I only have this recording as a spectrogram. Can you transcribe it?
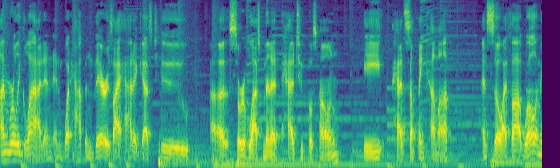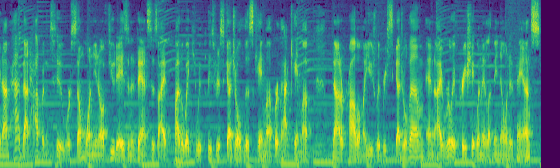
I'm really glad. And and what happened there is I had a guest who uh, sort of last minute had to postpone. He had something come up. And so I thought, well, I mean, I've had that happen too, where someone, you know, a few days in advance says, I, by the way, can we please reschedule? This came up or that came up. Not a problem. I usually reschedule them. And I really appreciate when they let me know in advance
